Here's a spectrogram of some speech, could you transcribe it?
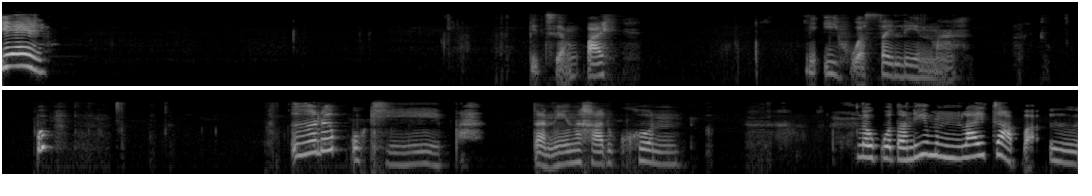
เย้ ปิด เสียงไป มีอีหัวไซเรนมา ปุ๊บเออรึบโอเคปะแต่นี้นะคะทุกคน เรากลัวตอนที่มันไล่จับอะเออ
